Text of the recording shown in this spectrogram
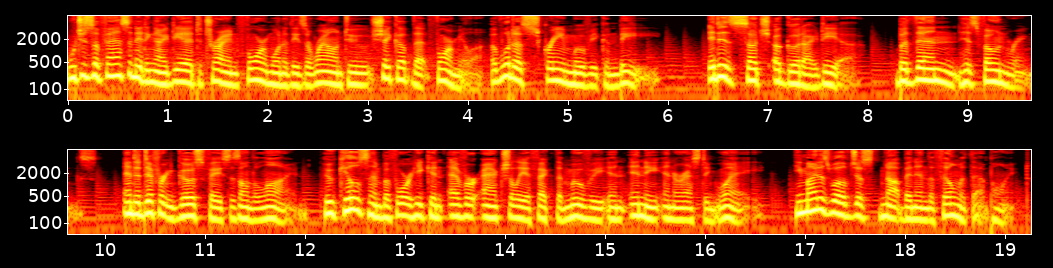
Which is a fascinating idea to try and form one of these around to shake up that formula of what a Scream movie can be. It is such a good idea. But then his phone rings, and a different Ghostface is on the line, who kills him before he can ever actually affect the movie in any interesting way. He might as well have just not been in the film at that point.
